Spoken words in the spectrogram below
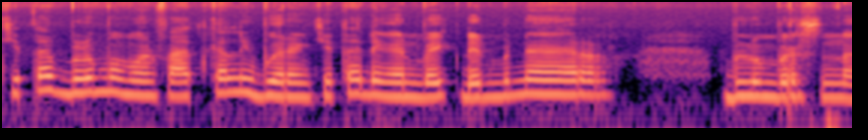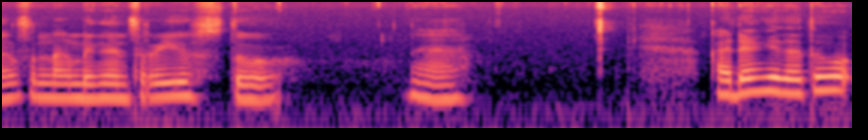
kita belum memanfaatkan liburan kita dengan baik dan benar belum bersenang-senang dengan serius tuh nah kadang kita tuh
